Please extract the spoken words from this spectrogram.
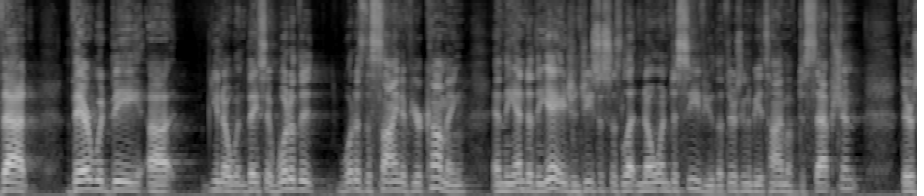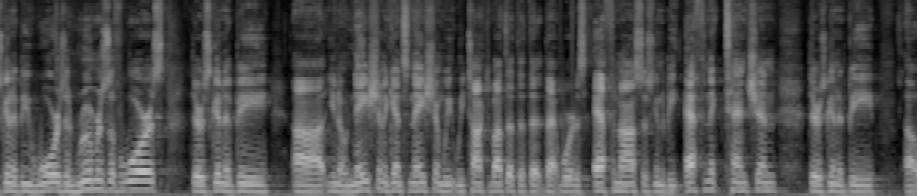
that there would be, uh, you know, when they said, what, are the, what is the sign of your coming and the end of the age? And Jesus says, let no one deceive you, that there's going to be a time of deception. There's going to be wars and rumors of wars. There's going to be, uh, you know, nation against nation. We, we talked about that, that, that. That word is ethnos. There's going to be ethnic tension. There's going to be uh,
